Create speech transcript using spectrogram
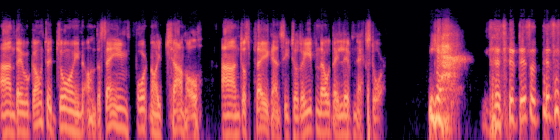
And they were going to join on the same Fortnite channel and just play against each other, even though they live next door. Yeah. this is this is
